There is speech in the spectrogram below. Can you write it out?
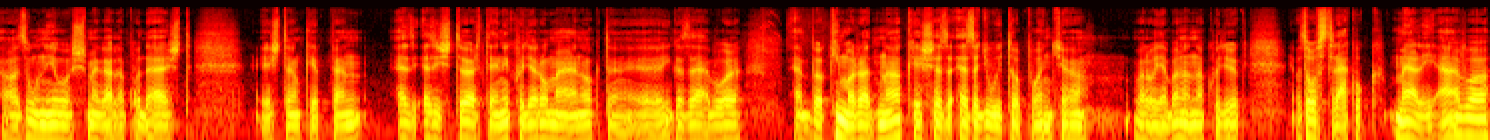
az uniós megállapodást, és tulajdonképpen ez, ez is történik, hogy a románok igazából ebből kimaradnak, és ez, ez a gyújtópontja valójában annak, hogy ők az osztrákok mellé állva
